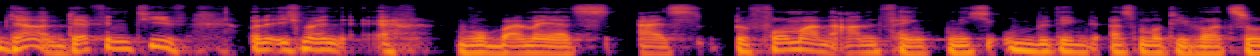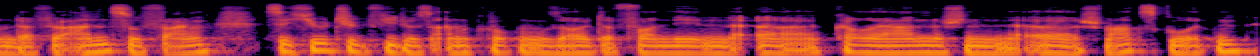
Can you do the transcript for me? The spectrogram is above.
Ja, definitiv. Und ich meine, äh, wobei man jetzt als, bevor man anfängt, nicht unbedingt als Motivation dafür anzufangen, sich YouTube-Videos angucken sollte von den äh, koreanischen äh, Schwarzgurten,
